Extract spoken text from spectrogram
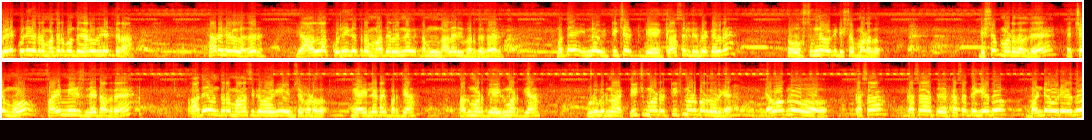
ಬೇರೆ ಕೊಲಿಗ ಹತ್ರ ಮಾತಾಡ್ಬಂತ ಯಾರು ಹೇಳ್ತಾರಾ? ಯಾರು ಹೇಳಲ್ಲ, ಸರ್? ಎಲ್ಲ ಕೊಲಿಗ ಹತ್ರ ಮಾತಾಡಿದ್ರೆ ನಮ್ಗೆ ನಾಲೆಜ್ ಬರುತ್ತೆ, ಸರ್. ಮತ್ತು ಇನ್ನು ಟೀಚರ್ ಕ್ಲಾಸಲ್ಲಿ ಇರಬೇಕಾದ್ರೆ ಸುಮ್ಮನೆ ಹೋಗಿ ಡಿಸ್ಟರ್ಬ್ ಮಾಡೋದು. ಡಿಸ್ಟರ್ಬ್ ಮಾಡೋದಲ್ಲದೆ H M five minutes late ಆದರೆ, ಅದೇ ಒಂಥರ ಮಾನಸಿಕವಾಗಿ ಹಿಂಸೆ ಕೊಡೋದು. ನೀ ಲೇಟಾಗಿ ಬರ್ತೀಯಾ? ಅದು ಮಾಡ್ತೀಯಾ, ಇದು ಮಾಡ್ತೀಯಾ? ಹುಡುಗರನ್ನ ಟೀಚ್ ಮಾಡ್ರೆ ಟೀಚ್ ಮಾಡಬಾರ್ದು ಅವ್ರಿಗೆ. ಯಾವಾಗಲೂ ಕಸ ಕಸ ಕಸ ತೆಗೆಯೋದು, ಬಂಡೆ ಹೊರೆಯೋದು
